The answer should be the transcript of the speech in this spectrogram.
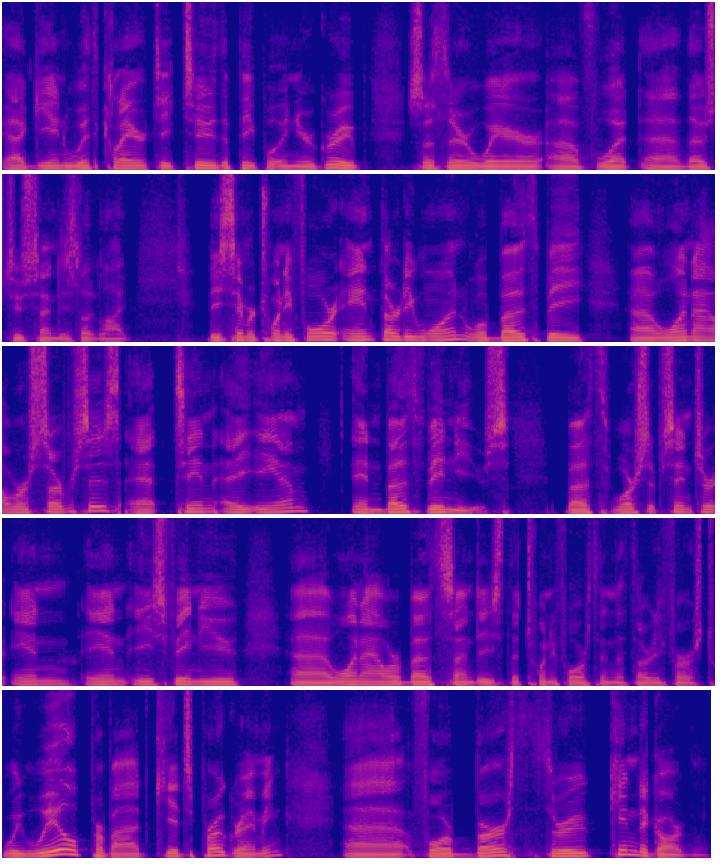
again with clarity to the people in your group, so that they're aware of what uh, those two Sundays look like. December 24 and 31 will both be uh, one-hour services at 10 a.m. in both venues both worship center in in East Venue, uh, one hour both Sundays, the 24th and the 31st. We will provide kids programming uh, for birth through kindergarten.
